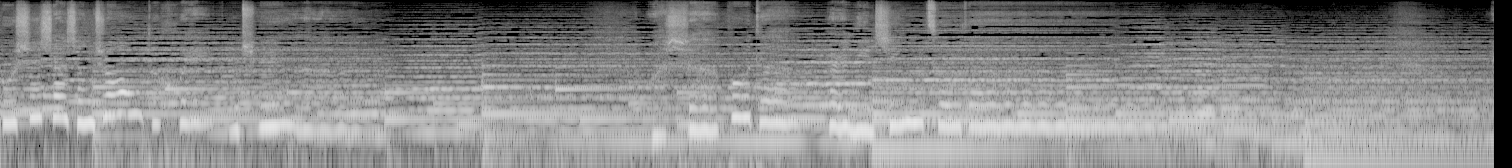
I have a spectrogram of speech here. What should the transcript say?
不是想象中的回不去了。我舍不得，而你竟走的，没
